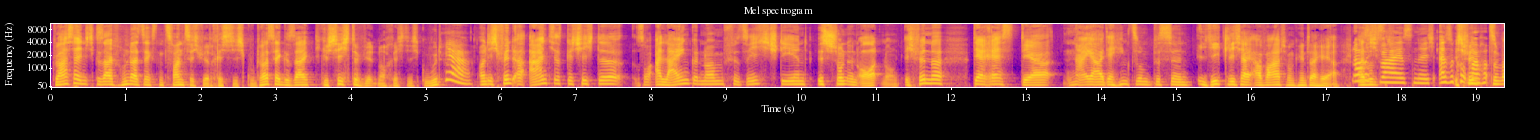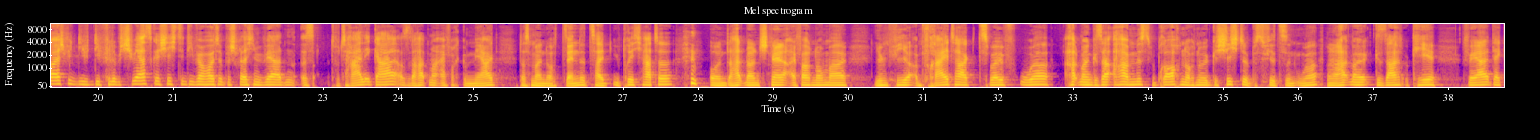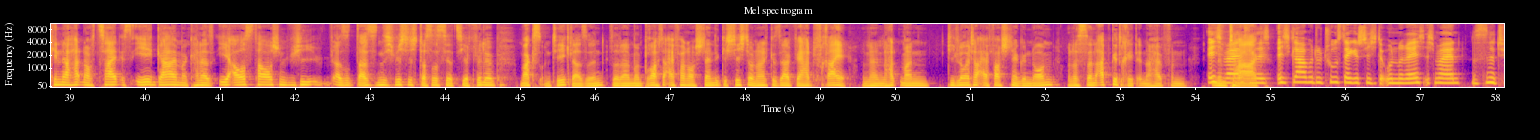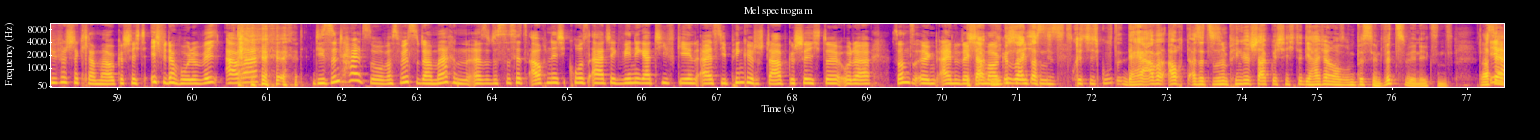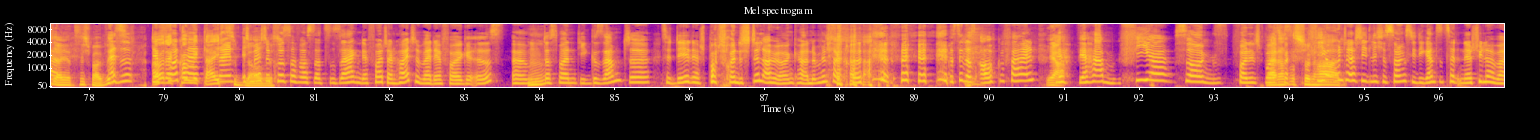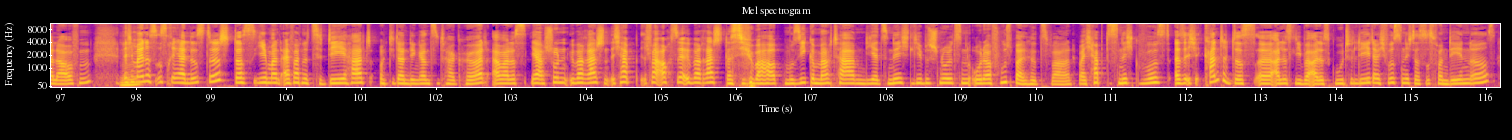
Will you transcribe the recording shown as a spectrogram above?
du hast ja nicht gesagt, 126 wird richtig gut. Du hast ja gesagt, die Geschichte wird noch richtig gut. Ja. Und ich finde, Antjes Geschichte so allein genommen für sich stehend ist schon in Ordnung. Ich finde, der Rest, der, naja, der hinkt so ein bisschen jeglicher Erwartung hinterher. Oh, also ich weiß nicht. Also ich guck finde mal, zum Beispiel die, die Philipp Schwers Geschichte, die wir heute besprechen werden, ist total egal. Also da hat man einfach gemerkt, dass man noch Sendezeit übrig hatte. und da hat man schnell einfach nochmal irgendwie am Freitag 12 Uhr hat man gesagt, ah Mist, wir brauchen noch eine Geschichte bis 14 Uhr. Und dann hat man gesagt, okay, wer der Kinder hat noch Zeit, ist eh egal, man kann das eh austauschen. Wie, also das ist nicht wichtig, dass es jetzt hier Philipp, Max und Thekla sind, sondern man brauchte einfach noch eine Geschichte und hat gesagt, wer hat frei. Und dann hat man die Leute einfach schnell genommen und das dann abgedreht innerhalb von ich weiß Tag. nicht. Ich glaube, du tust der Geschichte Unrecht. Ich meine, das ist eine typische Klamauk-Geschichte. Ich wiederhole mich, aber die sind halt so. Was willst du da machen? Also, das ist jetzt auch nicht großartig weniger tiefgehend als die Pinkelstab-Geschichte oder sonst irgendeine der Ich habe nie gesagt, dass Klamauk-Geschichten. die richtig gut sind. Ja, aber auch, also so eine Pinkelstab-Geschichte, die hat ja noch so ein bisschen Witz wenigstens. Das Ja. hat ja jetzt nicht mal Witz. Also, der aber da Vorteil, kommen wir gleich nein, zu, ich möchte ich. kurz noch was dazu sagen. Der Vorteil heute bei der Folge ist, ähm, Mhm. dass man die gesamte CD der Sportfreunde Stiller hören kann im Hintergrund. ist dir das aufgefallen? Ja. Wir, wir haben vier Songs von den Sportfreunden. das ist schon vier hart. unterschiedliche Songs, die die ganze Zeit in der Schülerbar laufen. Mhm. Ich meine, es ist realistisch, dass jemand einfach eine CD hat und die dann den ganzen Tag hört, aber das ja schon überraschend. Ich hab, ich war auch sehr überrascht, dass sie überhaupt Musik gemacht haben, die jetzt nicht Liebesschnulzen oder Fußballhits waren, weil ich habe das nicht gewusst. Also ich kannte das äh, alles Liebe, alles Gute Lied, aber ich wusste nicht, dass es von denen ist.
